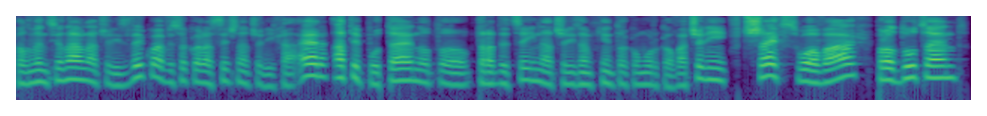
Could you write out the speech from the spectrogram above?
Konwencjonalna, czyli zwykła, wysokoelastyczna, czyli HR, a typu T, no to tradycyjna, czyli zamknięto-komórkowa. Czyli w trzech słowach producent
